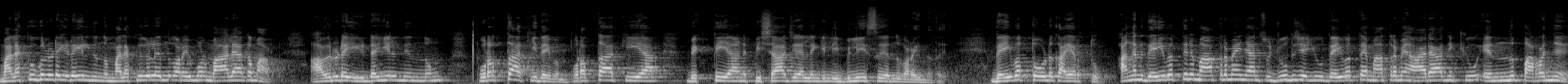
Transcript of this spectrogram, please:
മലക്കുകളുടെ ഇടയിൽ നിന്നും മലക്കുകൾ എന്ന് പറയുമ്പോൾ മാലാകമാർ അവരുടെ ഇടയിൽ നിന്നും പുറത്താക്കി ദൈവം പുറത്താക്കിയ വ്യക്തിയാണ് പിശാജ് അല്ലെങ്കിൽ ഇബിലീസ് എന്ന് പറയുന്നത്. ദൈവത്തോട് കയർത്തു. അങ്ങനെ ദൈവത്തിന് മാത്രമേ ഞാൻ സുജൂത് ചെയ്യൂ ദൈവത്തെ മാത്രമേ ആരാധിക്കൂ എന്ന് പറഞ്ഞ്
